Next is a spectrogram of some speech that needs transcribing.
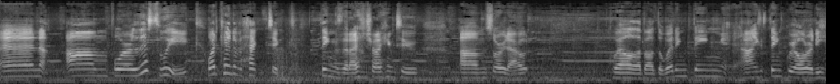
And um, for this week, what kind of hectic things that I'm trying to um, sort out? Well, about the wedding thing, I think we already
